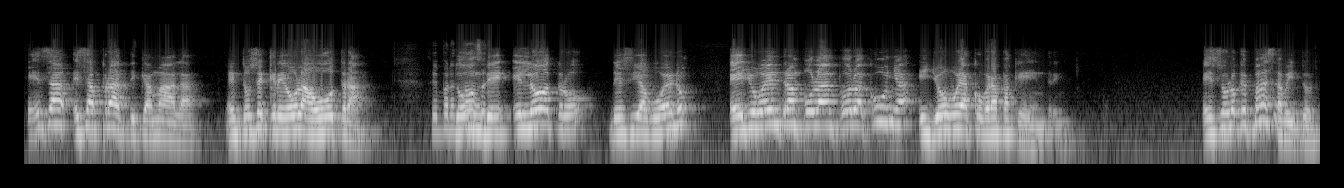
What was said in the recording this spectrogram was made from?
esa, esa práctica mala entonces creó la otra, donde el otro decía, bueno, ellos entran por la, por la cuña y yo voy a cobrar para que entren. Eso es lo que pasa, Víctor.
